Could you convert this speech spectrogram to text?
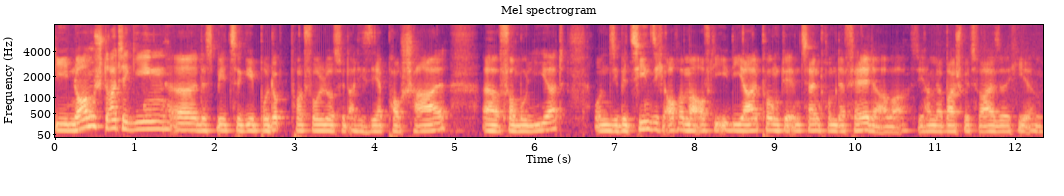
Die Normstrategien äh, des BCG-Produktportfolios sind eigentlich sehr pauschal äh, formuliert und sie beziehen sich auch immer auf die Idealpunkte im Zentrum der Felder. Aber Sie haben ja beispielsweise hier im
